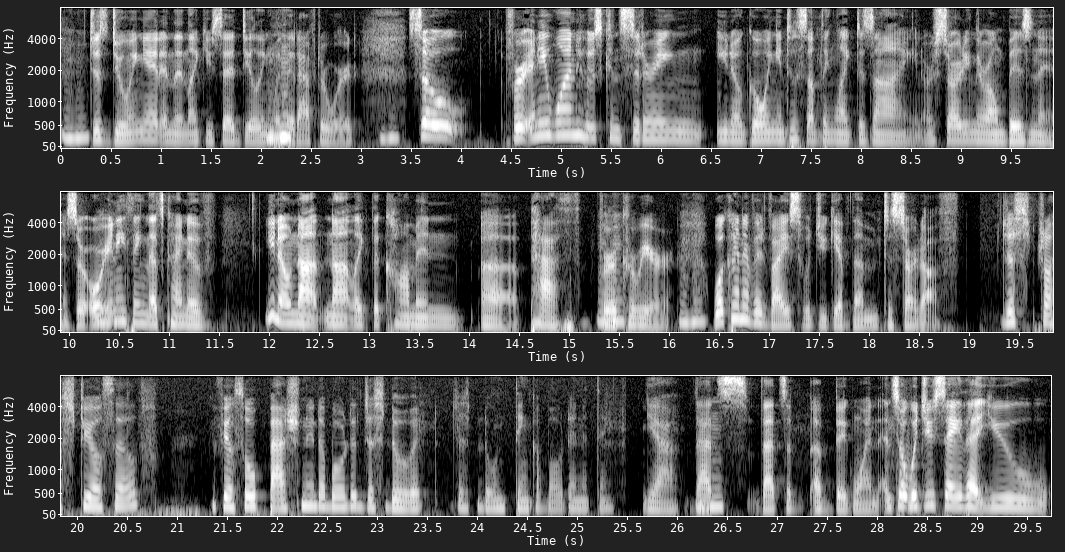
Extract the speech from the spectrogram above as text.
Mhm. Just doing it and then, like you said, dealing with Mhm. it afterward. Mhm. So, for anyone who's considering, you know, going into something like design or starting their own business or, or Mhm. anything that's kind of, you know, not not like the common uh, path for Mhm. a career, Mhm. what kind of advice would you give them to start off? Just trust yourself. If you're so passionate about it, just do it. Just don't think about anything. Yeah, that's that's a, a big one. And so, would you say that you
